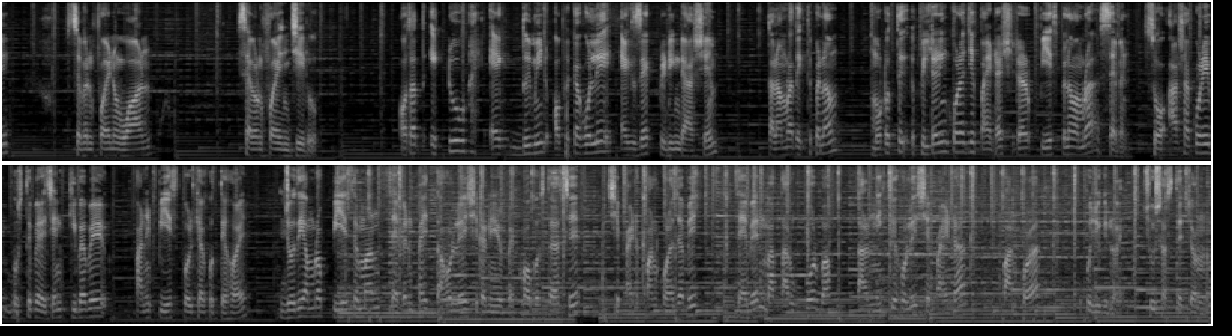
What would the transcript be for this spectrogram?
seven point one seven point zero অর্থাৎ একটু এক, দুই মিনিট অপেক্ষা করলে একজ্যাক্ট রিডিংটা আসে। তাহলে আমরা দেখতে পেলাম মোটর থেকে ফিল্টারিং করা যে পানিটা, সেটার পিএস পেলাম আমরা সেভেন সো আশা করি বুঝতে পেরেছেন কীভাবে পানির পিএস পরীক্ষা করতে হয়। যদি আমরা পিএস এর মান সেভেন পাই, তাহলে সেটা নিরপেক্ষ অবস্থায় আছে, সে পানিটা পান করা যাবে। সেভেন বা তার উপর বা তার নিচে হলে সে পানিটা পান করা উপযোগী নয়, সুস্বাস্থ্যের জন্য।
